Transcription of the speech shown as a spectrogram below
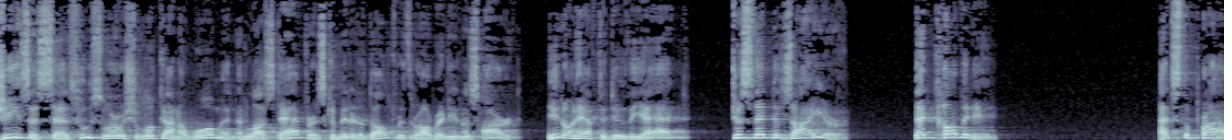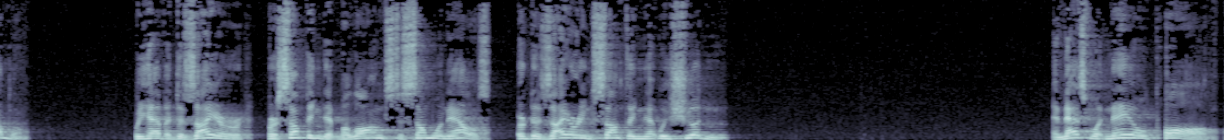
Jesus says, Whosoever shall look on a woman and lust after has committed adultery her already in his heart. You don't have to do the act, just that desire, that coveting. That's the problem. We have a desire for something that belongs to someone else or desiring something that we shouldn't. And that's what nailed Paul.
